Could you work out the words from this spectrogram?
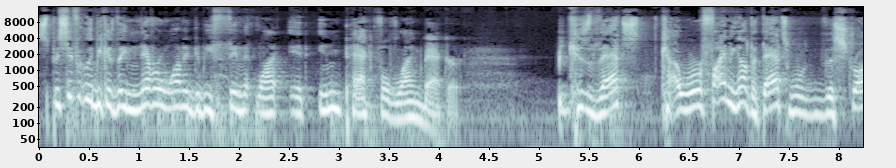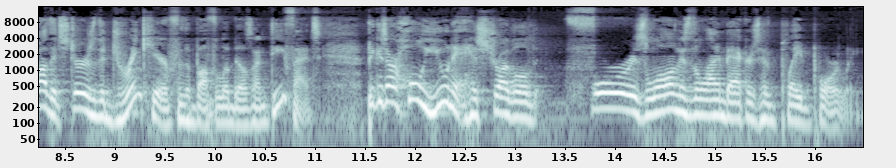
specifically because they never wanted to be thin at, line, at impactful linebacker. Because that's we're finding out that that's the straw that stirs the drink here for the Buffalo Bills on defense, because our whole unit has struggled for as long as the linebackers have played poorly.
